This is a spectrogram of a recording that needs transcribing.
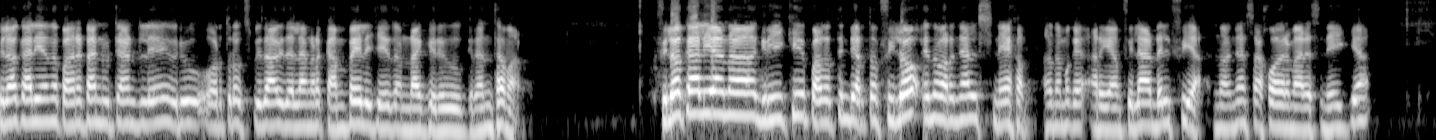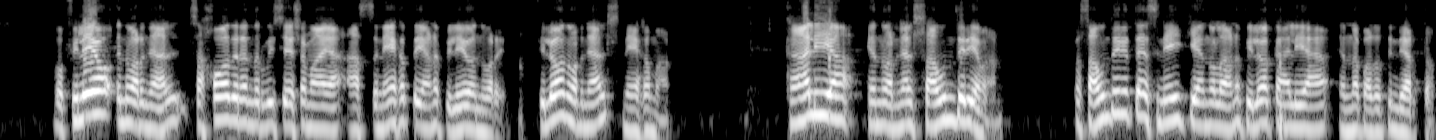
ഫിലോക്കാലിയ എന്ന പതിനെട്ടാം നൂറ്റാണ്ടിലെ ഒരു ഓർത്തഡോക്സ് പിതാവ് ഇതെല്ലാം കൂടെ കമ്പയർ ചെയ്തുണ്ടാക്കിയ ഒരു ഗ്രന്ഥമാണ്. ഫിലോക്കാലിയ എന്ന ഗ്രീക്ക് പദത്തിന്റെ അർത്ഥം ഫിലോ എന്ന് പറഞ്ഞാൽ സ്നേഹം. അത് നമുക്ക് അറിയാം. ഫിലാഡൽഫിയ എന്ന് പറഞ്ഞാൽ സഹോദരന്മാരെ സ്നേഹിക്കുക. അപ്പോൾ ഫിലയോ എന്ന് പറഞ്ഞാൽ സഹോദര നിർവിശേഷമായ ആ സ്നേഹത്തെയാണ് ഫിലയോ എന്ന് പറയുന്നത്. ഫിലോ എന്ന് പറഞ്ഞാൽ സ്നേഹമാണ്. കാലിയ എന്ന് പറഞ്ഞാൽ സൗന്ദര്യമാണ്. ഇപ്പൊ സൗന്ദര്യത്തെ സ്നേഹിക്കുക എന്നുള്ളതാണ് ഫിലോകാലിയ എന്ന പദത്തിന്റെ അർത്ഥം.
